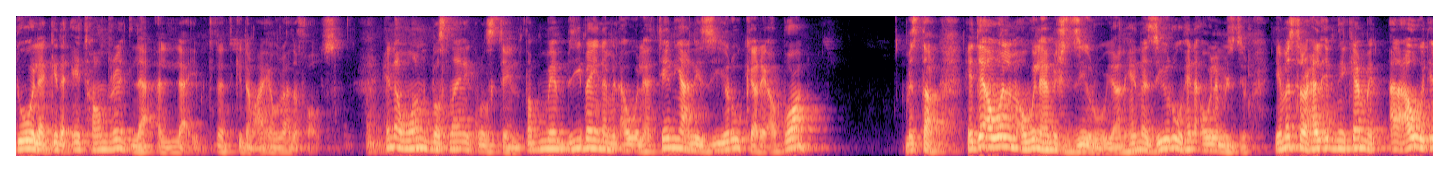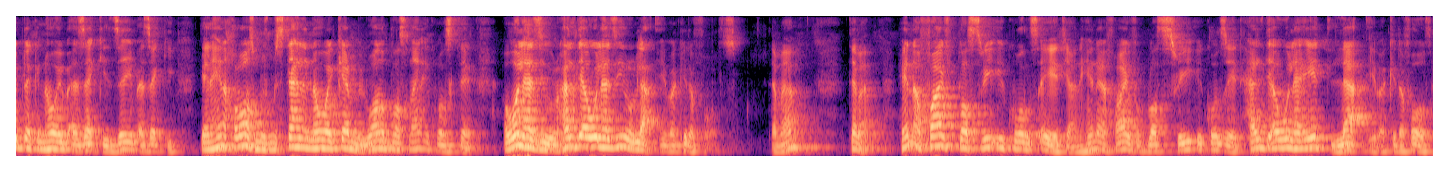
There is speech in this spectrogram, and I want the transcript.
دول كده 800 لا لا يبقى كده كده معايا أول واحدة false هنا 1 plus 9 equals 10 طب دي باينة من أولها. 10 يعني 0 carry up 1 مستر هي دي اولا أولها مش زيرو يعني هنا زيرو وهنا أولها مش زيرو يا مستر هل ابني يكمل أعود ابنك إن هو يبقى ذكي. إزاي يبقى ذكي؟ يعني هنا خلاص مش مستاهل إن هو يكمل. 1 plus 9 equals 10 أولها زيرو هل دي أولها زيرو لا يبقى كده false تمام؟ تمام. هنا 5 plus 3 equals 8 يعني هنا 5 plus 3 equals 8 هل دي أولها 8 لا يبقى كده false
